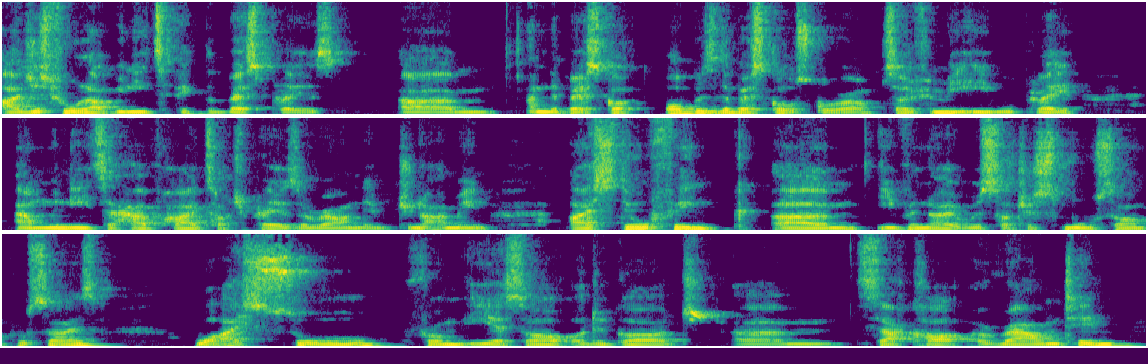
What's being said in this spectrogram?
I just feel like we need to pick the best players um, and the best. Go- Oba's the best goal scorer, so for me, he will play. And we need to have high touch players around him. Do you know what I mean? I still think, um, even though it was such a small sample size, what I saw from ESR, Odegaard, um, Saka around him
